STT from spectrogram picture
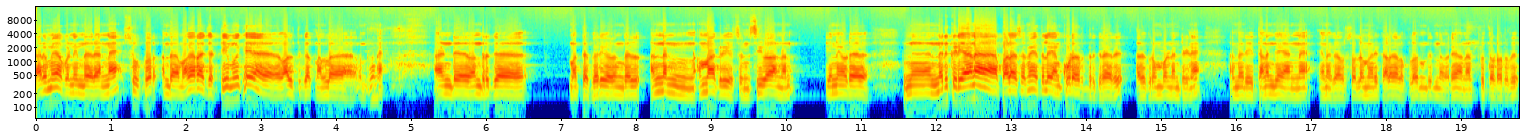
அருமையாக பண்ணியிருந்தார் அண்ணன் சூப்பர். அந்த மகாராஜா டீமுக்கே வாழ்த்துக்கள் நல்லா இருந்தன அண்டு வந்திருக்க மற்ற பெரியவங்கள் அண்ணன் அம்மா கிரியேஷன் சிவா அண்ணன் என்னோட நெ- நெருக்கடியான பல சமயத்தில் என் கூட இருந்திருக்கிறாரு. அதுக்கு ரொம்ப நன்றிண்ணே. அதுமாரி தனஞ்சய அண்ணன் எனக்கு அவர் சொல்ல மாதிரி கலகலப்பில் இருந்து இன்ன வரையும் நட்பு தொடருது.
